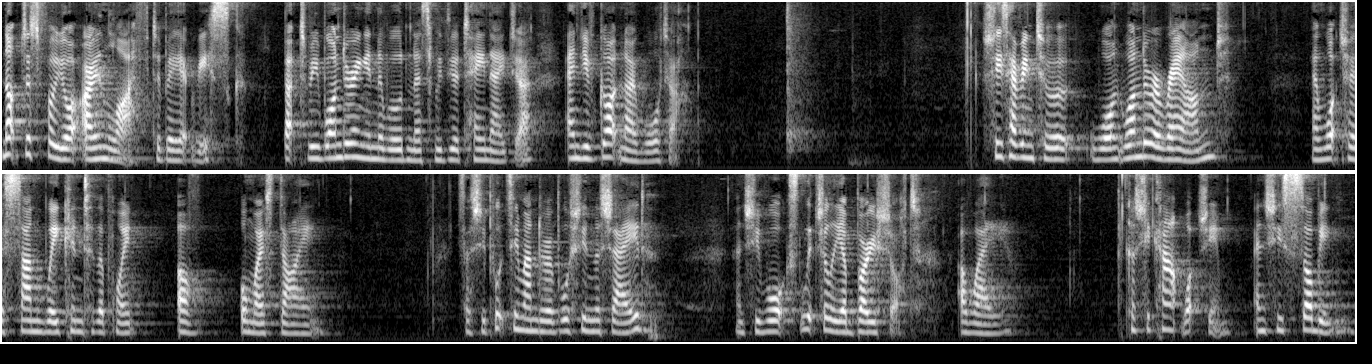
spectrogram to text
not just for your own life to be at risk, but to be wandering in the wilderness with your teenager and you've got no water. She's having to wander around and watch her son weaken to the point of almost dying. So she puts him under a bush in the shade and she walks literally a bow shot away because she can't watch him and she's sobbing.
